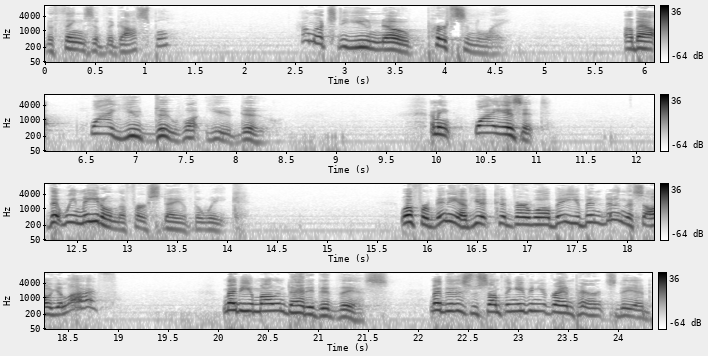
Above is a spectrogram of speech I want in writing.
the things of the gospel? How much do you know personally about why you do what you do? I mean, why is it that we meet on the first day of the week? Well, for many of you, it could very well be you've been doing this all your life. Maybe your mom and daddy did this. Maybe this was something even your grandparents did.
